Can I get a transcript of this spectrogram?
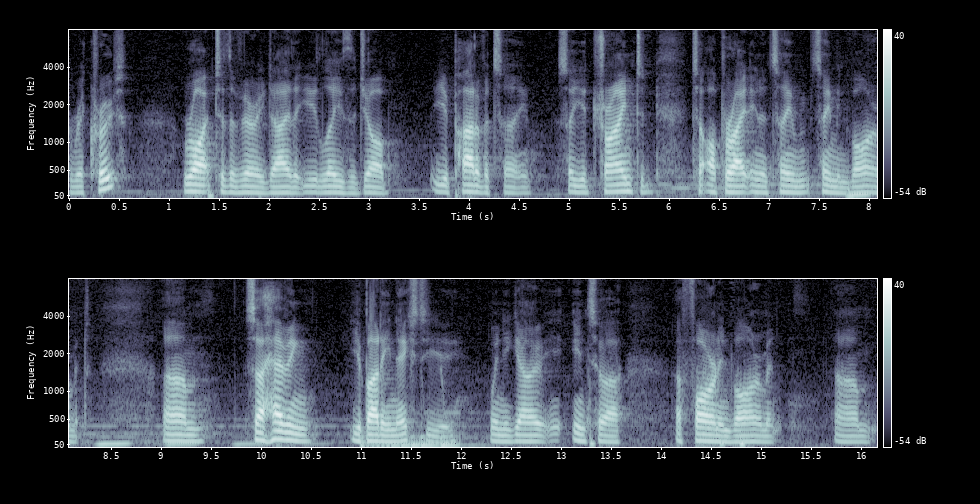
a, recruit, right to the very day that you leave the job, you're part of a team. So you're trained to, to operate in a team, team environment. Um, so having your buddy next to you when you go into a, a foreign environment um,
